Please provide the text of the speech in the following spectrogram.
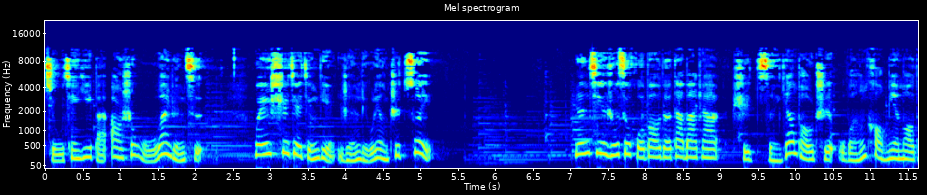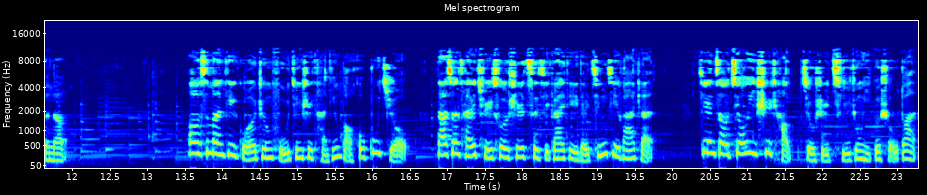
九千一百二十五万人次，为世界景点人流量之最。人气如此火爆的大巴扎是怎样保持完好面貌的呢？奥斯曼帝国征服君士坦丁堡后不久，打算采取措施刺激该地的经济发展，建造交易市场就是其中一个手段。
